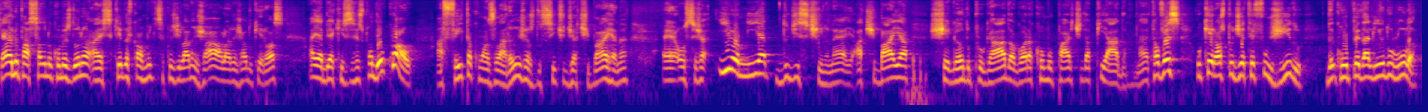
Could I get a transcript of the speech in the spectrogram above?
Que ano passado, no começo do ano, a esquerda ficava muito essa coisa de laranjal, laranjal do Queiroz. Aí a Biaquices respondeu, qual? A feita com as laranjas do sítio de Atibaia, né? É, ou seja, ironia do destino, né? Atibaia chegando pro gado agora como parte da piada, né? Talvez o Queiroz podia ter fugido com o pedalinho do Lula.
